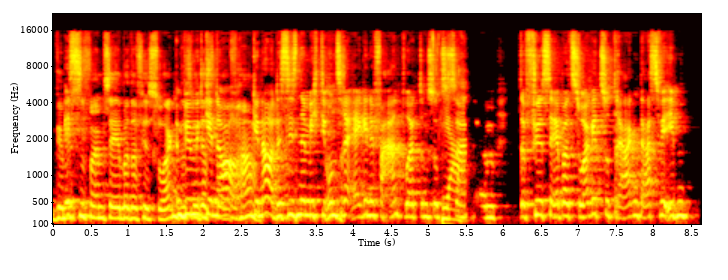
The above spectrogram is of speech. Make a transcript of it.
wir müssen es, vor allem selber dafür sorgen, dass wir, wir das genau, Dorf haben. Genau, das ist nämlich die, unsere eigene Verantwortung sozusagen, ja. ähm, dafür selber Sorge zu tragen, dass wir eben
